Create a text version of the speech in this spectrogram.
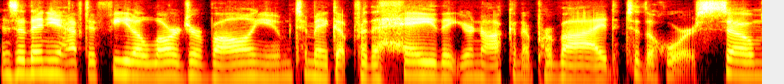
And so then you have to feed a larger volume to make up for the hay that you're not going to provide to the horse. So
